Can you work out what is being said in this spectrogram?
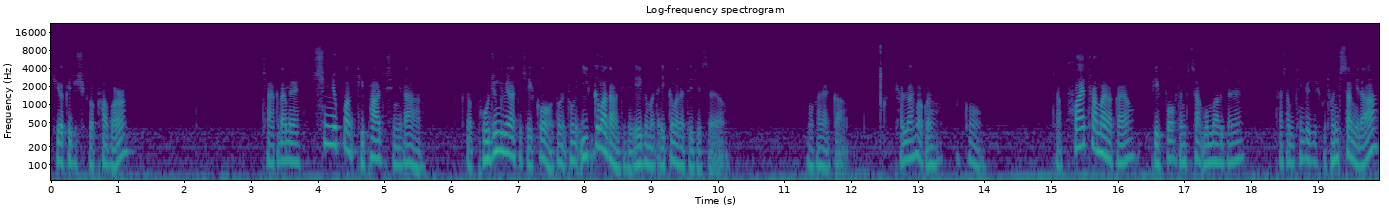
기억해 주시고 cover 자, 그 다음에 16번 디파짓입니다. 그래서 보증금이라는 뜻이 있고 또는 돈을 입금하다는 뜻이 예금하다, 입금하다 뜻이 있어요. 뭐가 될까? 별로 할 말 없고 자 자, prior한 말 할까요? before 전치사 못 말하기 전에 다시 한번 챙겨주시고 전치사입니다.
